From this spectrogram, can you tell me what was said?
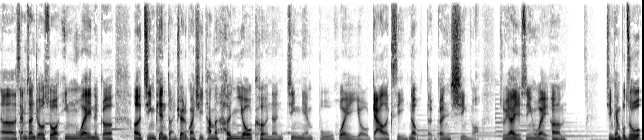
呃，Samsung 就说，因为那个呃晶片短缺的关系，他们很有可能今年不会有 Galaxy Note 的更新哦。主要也是因为嗯、呃，晶片不足。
